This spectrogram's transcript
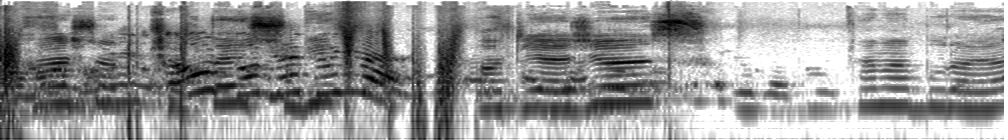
Arkadaşlar uçaktayız şimdi. Atlayacağız. Hemen buraya.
